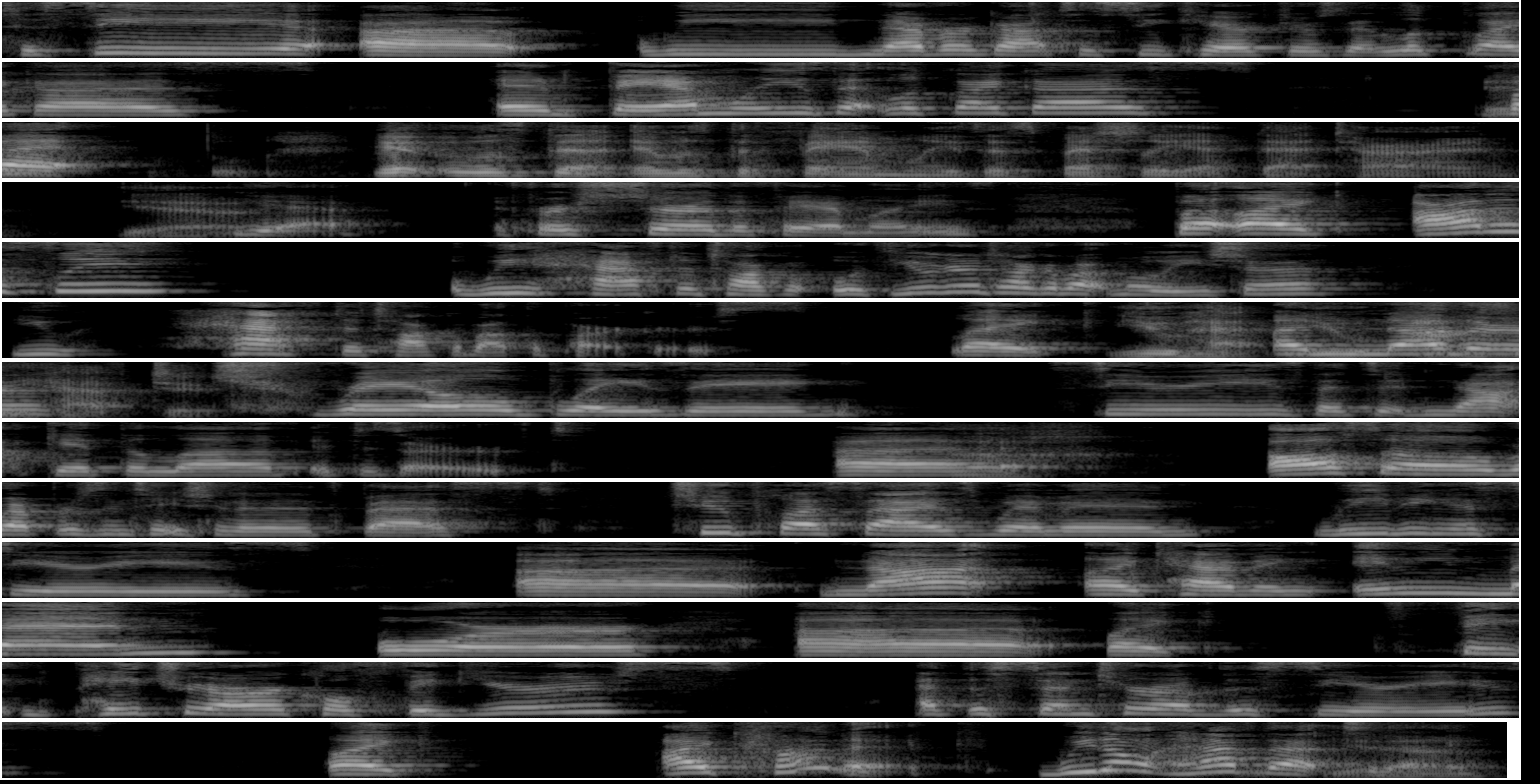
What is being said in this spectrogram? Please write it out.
to see. Uh, we never got to see characters that looked like us and families that looked like us. It but was, it was the it was the families, especially at that time. Yeah. Yeah. For sure the families. But like honestly, we have to talk if you're gonna talk about Moesha, you have to talk about the Parkers. Like you have another you have to. trailblazing series that did not get the love it deserved. Uh, also, representation at its best. Two plus size women leading a series, uh, not like having any men or uh, like fi- patriarchal figures at the center of the series. Like iconic. We don't have that today. Yeah.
